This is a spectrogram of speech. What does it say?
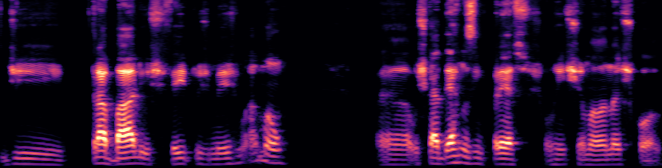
de trabalhos feitos mesmo à mão. Uh, os cadernos impressos, como a gente chama lá na escola,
